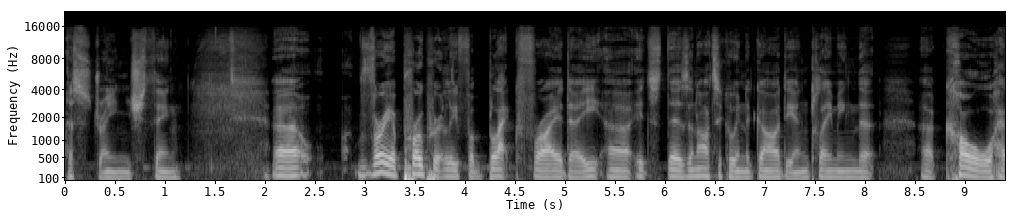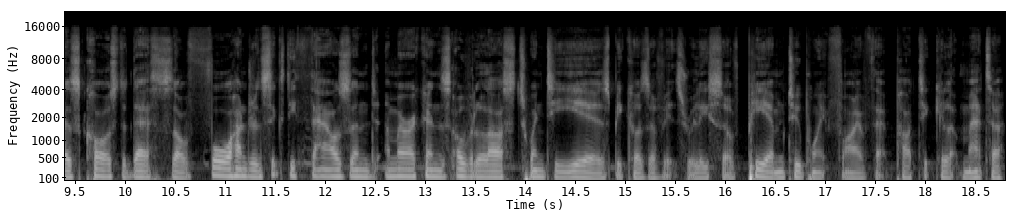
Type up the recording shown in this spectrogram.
A strange thing. Uh, very appropriately for Black Friday, uh, it's there's an article in the Guardian claiming that uh, coal has caused the deaths of 460,000 Americans over the last 20 years because of its release of PM 2.5, that particulate matter,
